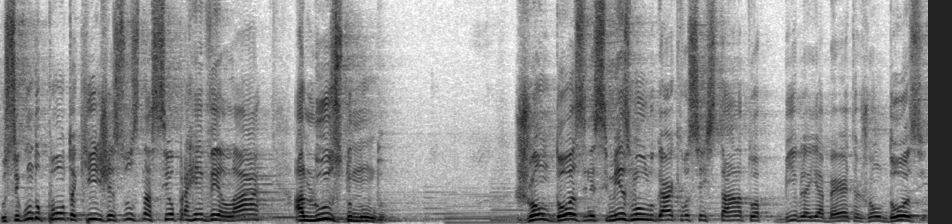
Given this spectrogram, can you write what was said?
O segundo ponto aqui, Jesus nasceu para revelar a luz do mundo. João 12, nesse mesmo lugar que você está na tua Bíblia aí aberta, João 12.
